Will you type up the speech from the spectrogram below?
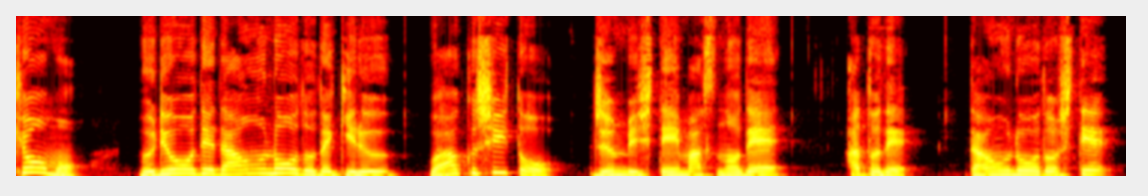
今日も無料でダウンロードできるワークシートを準備していますので、後でダウンロードして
